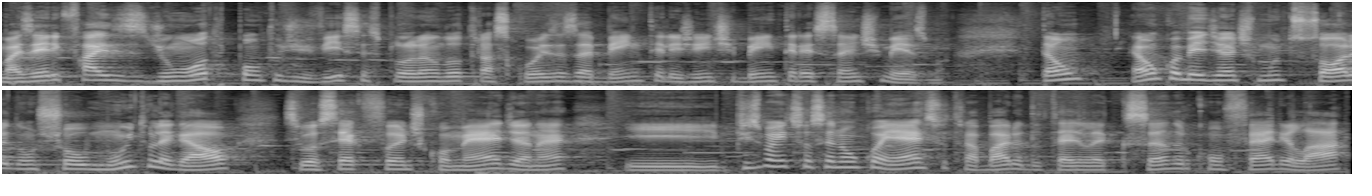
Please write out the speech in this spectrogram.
mas ele faz de um outro ponto de vista, explorando outras coisas, é bem inteligente, bem interessante mesmo. Então, é um comediante muito sólido, um show muito legal. Se você é fã de comédia, né? E principalmente se você não conhece o trabalho do Ted Alexandro, confere lá,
